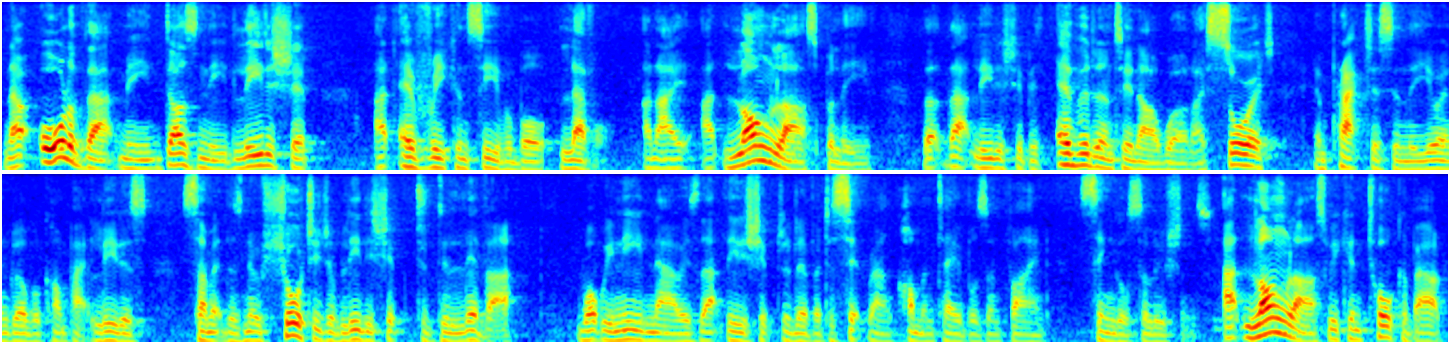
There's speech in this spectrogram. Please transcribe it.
Now, all of that mean, does need leadership at every conceivable level. And I, at long last, believe that that leadership is evident in our world. I saw it in practice in the UN Global Compact Leaders Summit. There's no shortage of leadership to deliver. What we need now is that leadership to deliver, to sit around common tables and find single solutions. At long last, we can talk about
